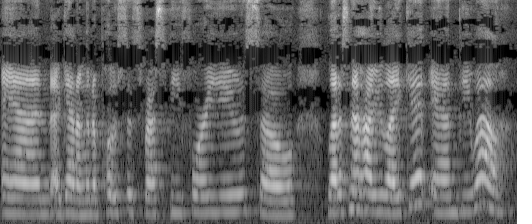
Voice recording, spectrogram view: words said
And again, I'm gonna post this recipe for you, so let us know how you like it and be well.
